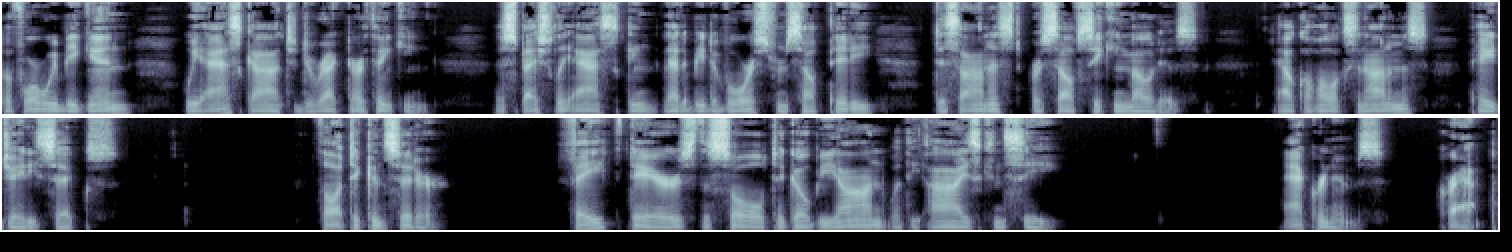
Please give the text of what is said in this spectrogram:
Before we begin, we ask God to direct our thinking, especially asking that it be divorced from self-pity, dishonest, or self-seeking motives. Alcoholics Anonymous, page 86. Thought to consider. Faith dares the soul to go beyond what the eyes can see. Acronyms. CRAP.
